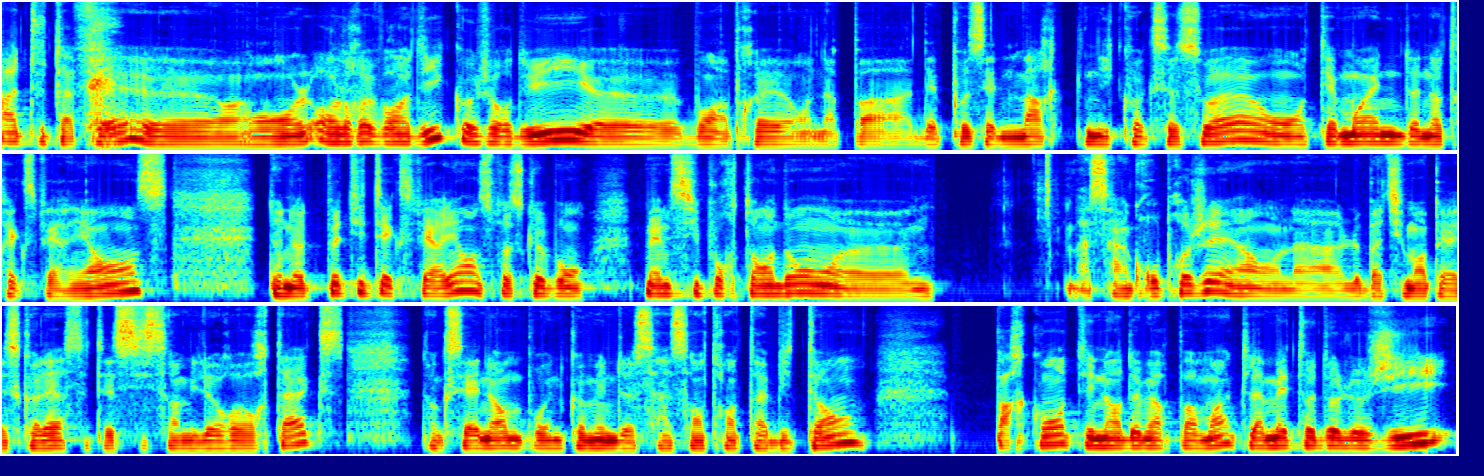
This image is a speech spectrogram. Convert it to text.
Ah, tout à fait. Euh, on, le revendique aujourd'hui. Euh, bon, après, on n'a pas déposé de marque ni quoi que ce soit. On témoigne de notre expérience, de notre petite expérience, parce que bon, même si pour Tendon, euh, bah, c'est un gros projet. Hein. On a le bâtiment périscolaire, c'était 600 000 euros hors taxe, donc c'est énorme pour une commune de 530 habitants. Par contre, il n'en demeure pas moins que la méthodologie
